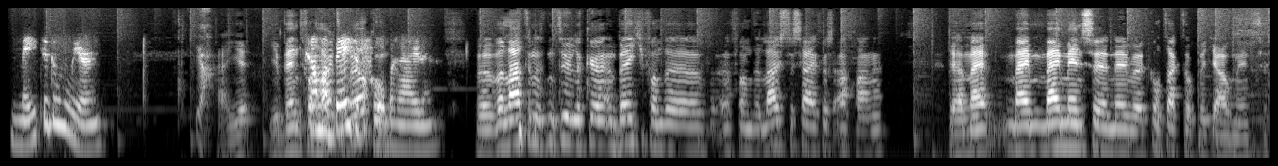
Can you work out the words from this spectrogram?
mee te doen weer. Ja, je, je bent van harte beter welkom. voorbereiden. We, we laten het natuurlijk een beetje van de, van de luistercijfers afhangen. Ja, mijn, mijn, mijn mensen nemen contact op met jouw mensen.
